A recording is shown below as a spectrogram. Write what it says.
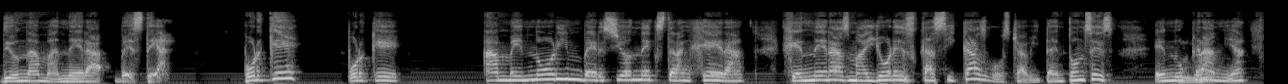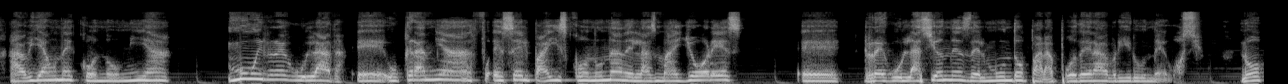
de una manera bestial. ¿Por qué? Porque a menor inversión extranjera generas mayores casicazgos, chavita. Entonces, en Ucrania había una economía muy regulada. Eh, Ucrania es el país con una de las mayores eh, regulaciones del mundo para poder abrir un negocio, ¿no?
